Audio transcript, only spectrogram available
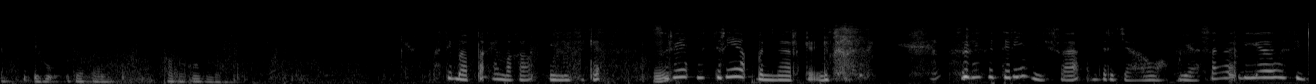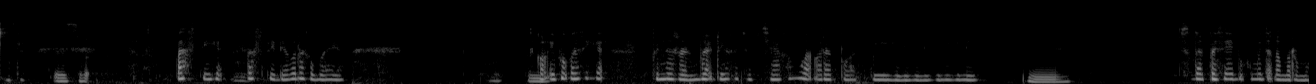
eh ibu udah tahu. Fotoku belum. Pasti bapak yang bakal ini sih kayak Hmm? Surya istrinya bener kayak gitu. Surya nyetirnya bisa dari jauh. Biasa nggak dia? Masih gitu. Bisa. Pasti pasti dia udah kebayang. Hmm. kalau ibu pasti kayak beneran mbak dia ke Jogja kamu gak ngerepoti gini gini gini gini. Hmm. Sebentar pasti ibuku minta nomormu.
